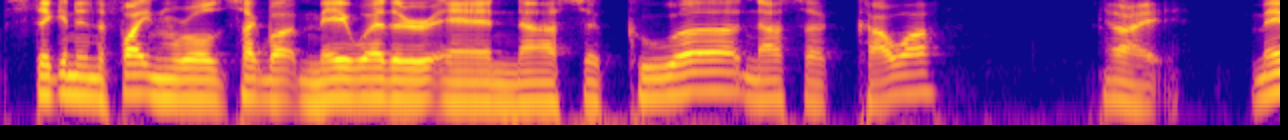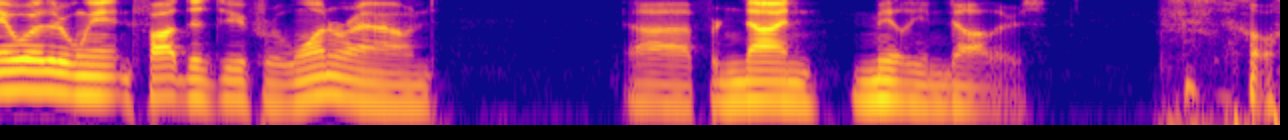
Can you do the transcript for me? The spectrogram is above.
sticking in the fighting world. Let's talk about Mayweather and Nasakua Nasakawa. All right, Mayweather went and fought this dude for one round uh, for nine million dollars. so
